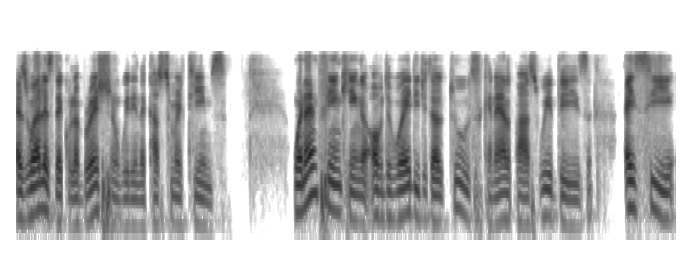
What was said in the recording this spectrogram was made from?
as well as the collaboration within the customer teams. When I'm thinking of the way digital tools can help us with these, I see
